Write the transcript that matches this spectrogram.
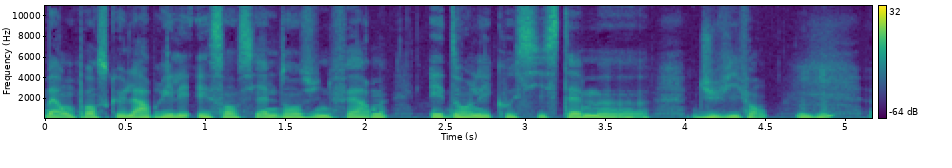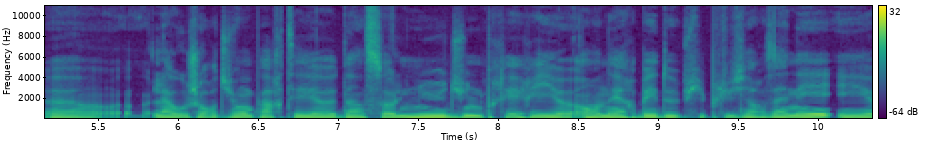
ben, on pense que l'arbre il est essentiel dans une ferme et dans l'écosystème euh, du vivant. Mhm. Euh, là aujourd'hui on partait euh, d'un sol nu, d'une prairie enherbée depuis plusieurs années et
